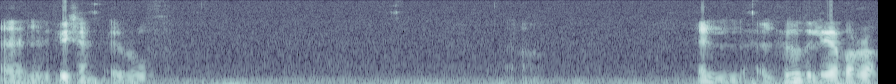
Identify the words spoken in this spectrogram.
ال elevation ال roof. الحدود اللي هي بره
